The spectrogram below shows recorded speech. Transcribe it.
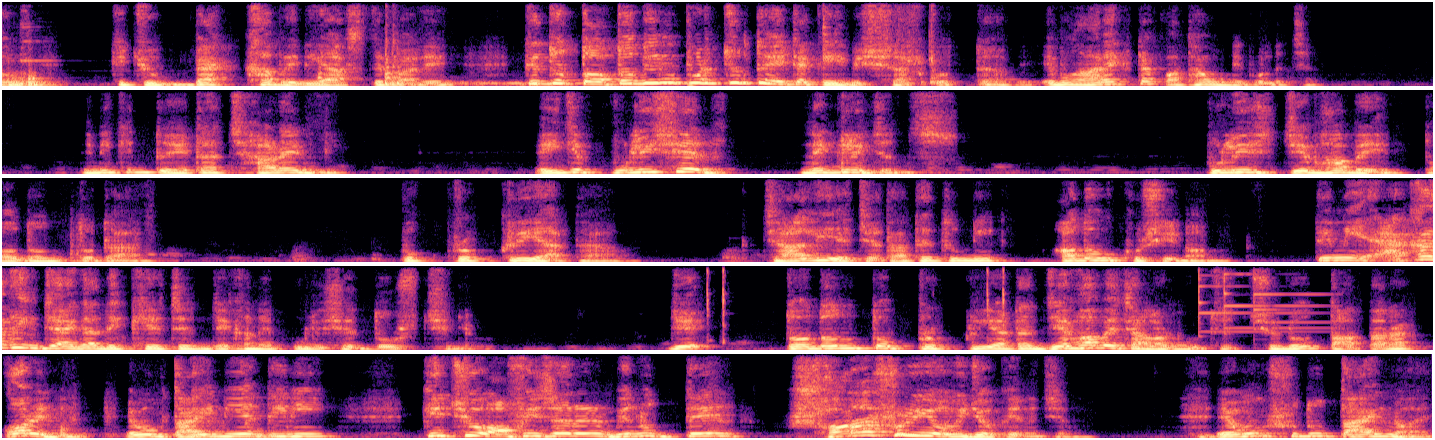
কিছু ব্যাখ্যা বেরিয়ে আসতে পারে, কিন্তু ততদিন পর্যন্ত এটাকেই বিশ্বাস করতে হবে। এবং আরেকটা কথা উনি বলেছেন, তিনি কিন্তু এটা ছাড়েননি। এই যে পুলিশের নেগলিজেন্স পুলিশ যেভাবে তদন্তটা প্রক্রিয়াটা চালিয়েছে, তাতে তিনি আদৌ খুশি নন। তিনি একাধিক জায়গা দেখিয়েছেন যেখানে পুলিশের দোষ ছিল। যে তদন্ত প্রক্রিয়াটা যেভাবে চালানো উচিত ছিল তা তারা করেনি। এবং তাই নিয়ে তিনি কিছু অফিসারের বিরুদ্ধে সরাসরি অভিযোগ এনেছেন। এবং শুধু তাই নয়,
